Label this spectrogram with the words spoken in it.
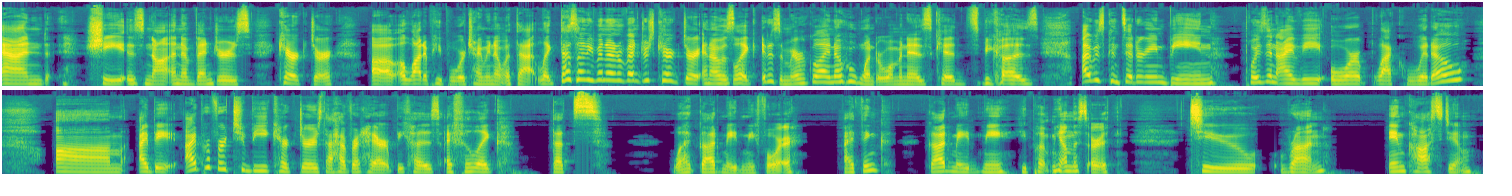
and she is not an Avengers character. Uh, a lot of people were chiming in with that. Like, that's not even an Avengers character. And I was like, it is a miracle I know who Wonder Woman is, kids, because I was considering being Poison Ivy or Black Widow. Um, I be I prefer to be characters that have red hair because I feel like that's what God made me for. I think God made me, He put me on this earth to run in costume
